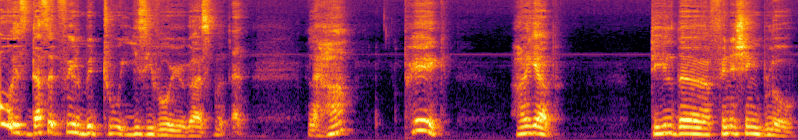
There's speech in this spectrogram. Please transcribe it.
or is, does it feel a bit too easy for you guys? Uh, Like, huh? Pig, hurry up. Deal the finishing blow.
